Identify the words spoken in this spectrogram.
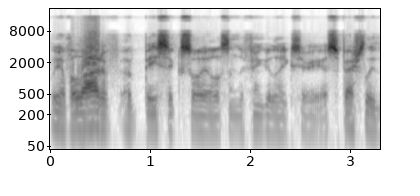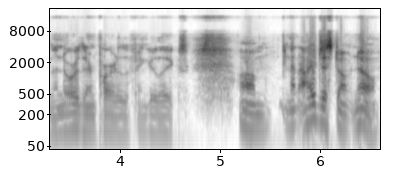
we have a lot of, of, basic soils in the Finger Lakes area, especially the northern part of the Finger Lakes. Um, and I just don't know.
